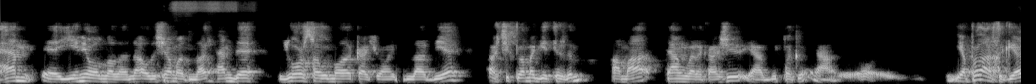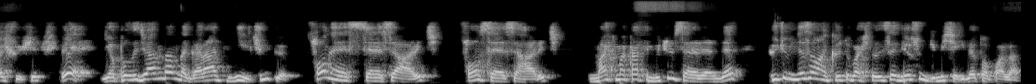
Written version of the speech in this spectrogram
hem e, yeni olmalarına alışamadılar hem de zor savunmalar karşı oynadılar diye açıklama getirdim. Ama Denver'a karşı yani bu takım yani, yapın artık ya şu işi. Ve yapılacağından da garanti değil. Çünkü son senesi hariç son senesi hariç Mike McCarthy bütün senelerinde hücum ne zaman kötü başladıysa diyorsun ki bir şekilde toparlar.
